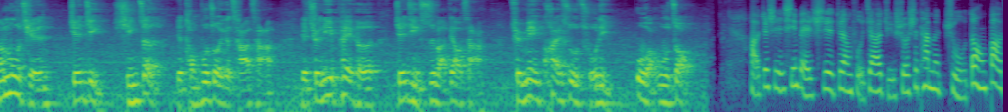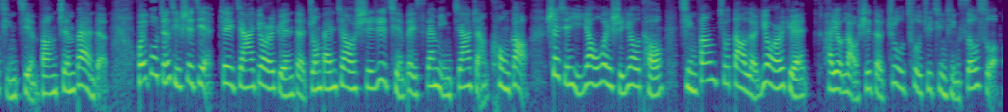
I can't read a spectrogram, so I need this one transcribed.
那目前检警、行政也同步做一个查查。”也全力配合检警司法调查，全面快速处理，勿往勿纵。好，这是新北市政府教育局说，是他们主动报请检方侦办的。回顾整体事件，这家幼儿园的中班教师日前被三名家长控告涉嫌以药喂食幼童，警方就到了幼儿园还有老师的住处去进行搜索，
